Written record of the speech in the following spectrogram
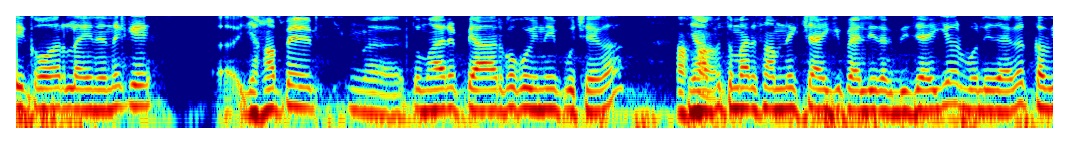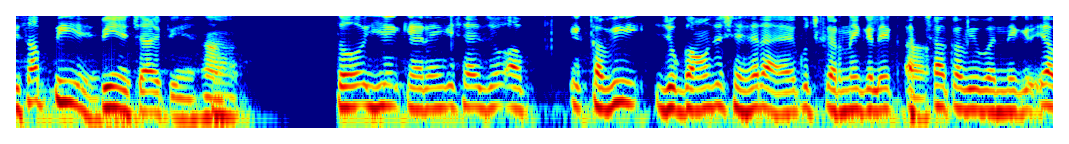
एक और लाइन है ना कि यहाँ पे तुम्हारे प्यार को कोई नहीं पूछेगा। हाँ, यहाँ पे तुम्हारे सामने एक चाय की प्याली रख दी जाएगी और बोली जाएगा कवि साहब पिए। पिए चाय पिए हाँ। हाँ। तो ये कह रहे हैं कि शायद जो अब एक कवि जो गाँव से शहर आया है कुछ करने के लिए एक हाँ। अच्छा कवि बनने के लिए या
